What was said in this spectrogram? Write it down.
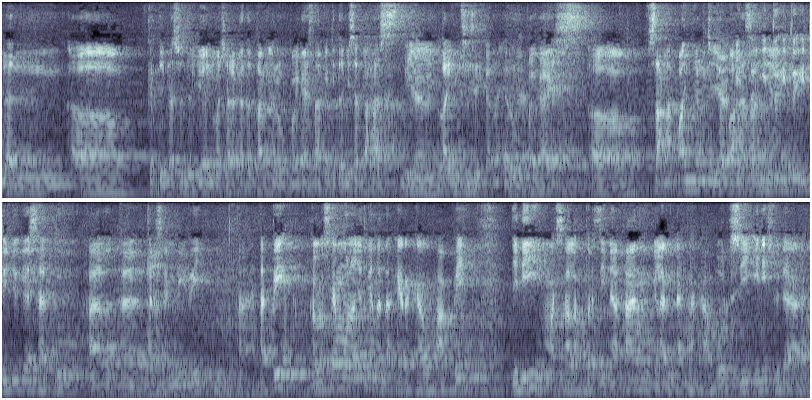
dan uh, ketidaksetujuan masyarakat tentang RUU PKS, tapi kita bisa bahas di Iya. lain sisi karena RUU Iya. PKS uh, sangat panjang juga itu, bahasannya. itu itu itu juga satu hal eh, tersendiri. Nah, tapi kalau saya mau lanjutkan tentang RKUHP, jadi masalah perzinahan, gelandangan, aborsi ini sudah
